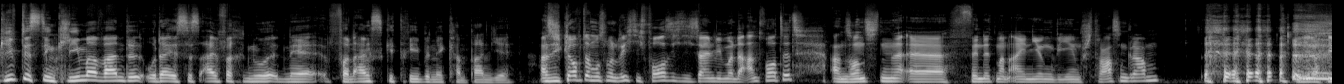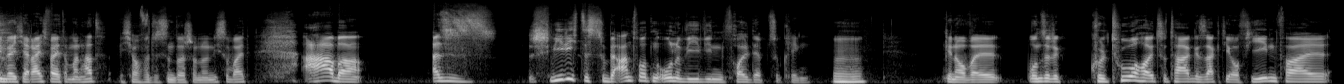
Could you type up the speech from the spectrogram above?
Gibt es den Klimawandel oder ist es einfach nur eine von Angst getriebene Kampagne? Also ich glaube, da muss man richtig vorsichtig sein, wie man da antwortet. Ansonsten äh, findet man einen irgendwie im Straßengraben. Je nachdem, welche Reichweite man hat. Ich hoffe, das ist in Deutschland noch nicht so weit. Aber also es ist schwierig, das zu beantworten, ohne wie, wie ein Volldepp zu klingen. Genau, weil unsere Kultur heutzutage sagt dir auf jeden Fall,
